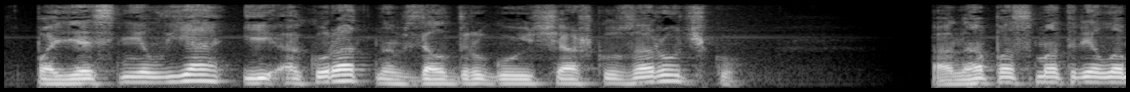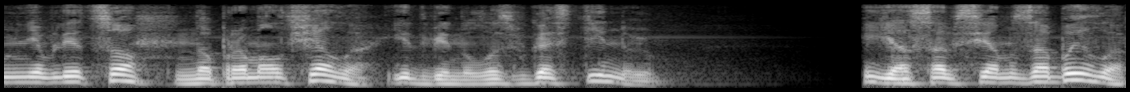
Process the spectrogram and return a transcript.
— пояснил я и аккуратно взял другую чашку за ручку. Она посмотрела мне в лицо, но промолчала и двинулась в гостиную. «Я совсем забыла»,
